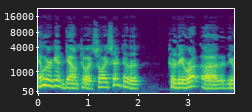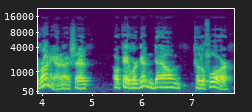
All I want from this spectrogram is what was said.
and we were getting down to it. So I said to the to the uh, the Iranian, I said, "Okay, we're getting down to the floor,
